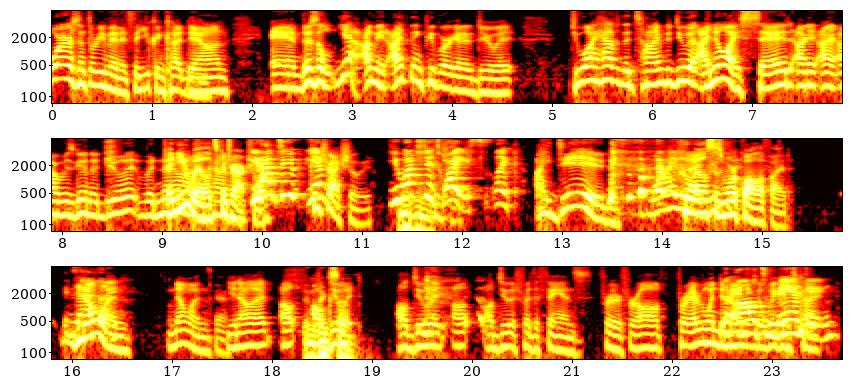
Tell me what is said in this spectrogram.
four hours and three minutes that you can cut Mhm. down. And there's a yeah, I mean, I think people are gonna do it. Do I have the time to do it? I know I said I I, I was gonna do it, but now And you I'm will. It's contractual. You had to. Yeah, Contractually, you watched it twice. Like I did. Why did Who I else is more it? qualified? exactly. No one. No one. Yeah. You know what? I'll Didn't I'll think do so. it. I'll do it. I'll, I'll do it for the fans, for for all for everyone They're demanding all the Wiggins cut. demanding.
